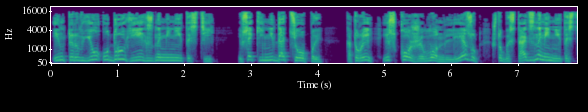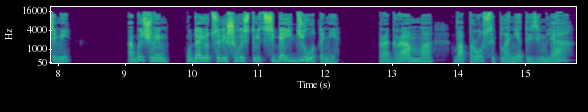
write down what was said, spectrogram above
интервью у других знаменитостей, и всякие недотепы, которые из кожи вон лезут, чтобы стать знаменитостями. Обычно им удается лишь выставить себя идиотами. Программа «Вопросы планеты Земля» —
